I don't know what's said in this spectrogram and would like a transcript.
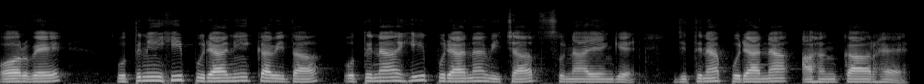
और वे उतनी ही पुरानी कविता, उतना ही पुराना विचार सुनाएँगे जितना पुराना अहंकार है।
